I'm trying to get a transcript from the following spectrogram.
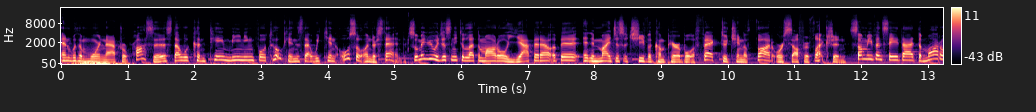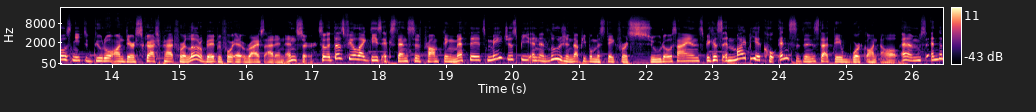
and with a more natural process that would contain meaningful tokens that we can also understand. So maybe we just need to let the model yap it out a bit and it might just achieve a comparable effect to chain of thought or self-reflection. Some even say that the models need to doodle on their scratchpad for a little bit before it arrives at an answer. So it does feel like these extensive prompting methods may just be an illusion that people mistake for pseudoscience because it might be a coincidence that they work on LLMs and the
